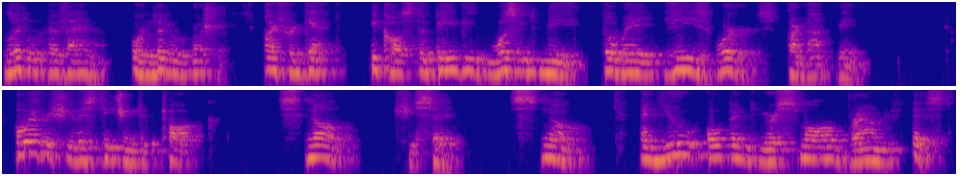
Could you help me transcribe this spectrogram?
Little Havana or Little Russia. I forget because the baby wasn't me the way these words are not me. Whoever she was teaching to talk, snow, she said, snow. And you opened your small brown fist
